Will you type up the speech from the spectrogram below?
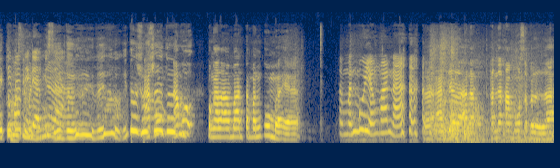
itu kita masih tidak bisa. Itu, itu, itu, itu susah aku, tuh. aku pengalaman temanku mbak ya. Temenmu yang mana? Eh, ada lah anak anak kamu sebelah.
